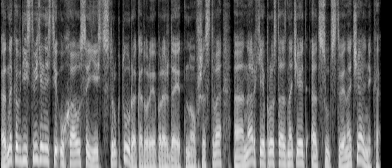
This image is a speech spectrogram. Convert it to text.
Однако в действительности у хаоса есть структура, которая порождает новшество, а анархия просто означает отсутствие начальника.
